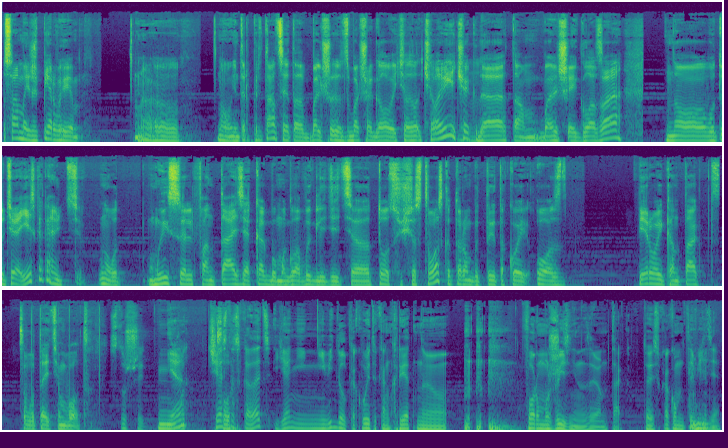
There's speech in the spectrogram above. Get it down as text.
самые же первые ну, интерпретации это большой, с большой головой чел- человечек, Мгм. да, там большие глаза. Но вот у тебя есть какая-нибудь, ну вот мысль, фантазия, как бы могла выглядеть э, то существо, с которым бы ты такой, о, первый контакт с вот этим вот. Слушай, Не? Вот, честно Сло- сказать, я не, не видел какую-то конкретную форму жизни, назовем так, то есть в каком-то Мгм. виде.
